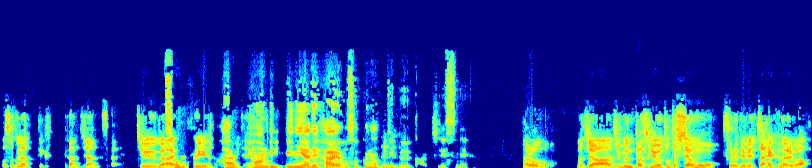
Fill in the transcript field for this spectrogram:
遅くなっていくって感じなんですかね。10がゆっくりなってはい。基本リニアで、はい、遅くなっていく感じですね。うん、なるほど。じゃあ自分たちの用途としてはもうそれでめっちゃ速くなれば、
